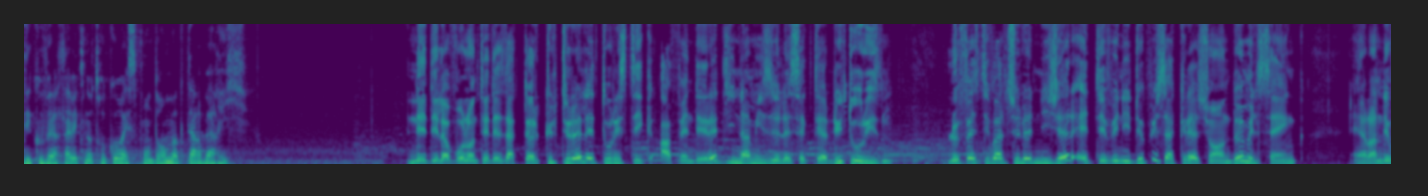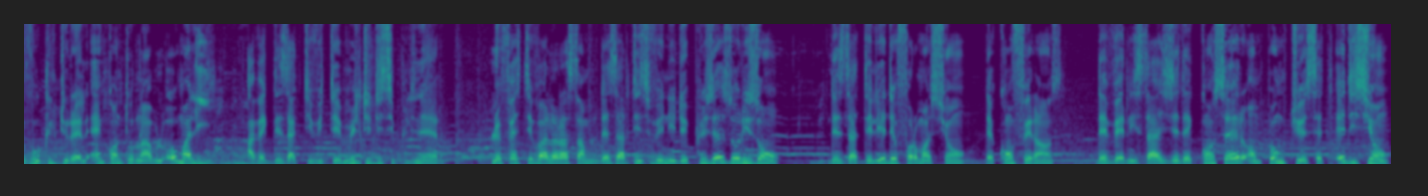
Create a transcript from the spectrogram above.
Découverte avec notre correspondant Mokhtar Bari. Né de la volonté des acteurs culturels et touristiques afin de redynamiser le secteur du tourisme, le festival sur le Niger est devenu depuis sa création en 2005 un rendez-vous culturel incontournable au Mali. Avec des activités multidisciplinaires, le festival rassemble des artistes venus de plusieurs horizons. Des ateliers de formation, des conférences, des vernissages et des concerts ont ponctué cette édition.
